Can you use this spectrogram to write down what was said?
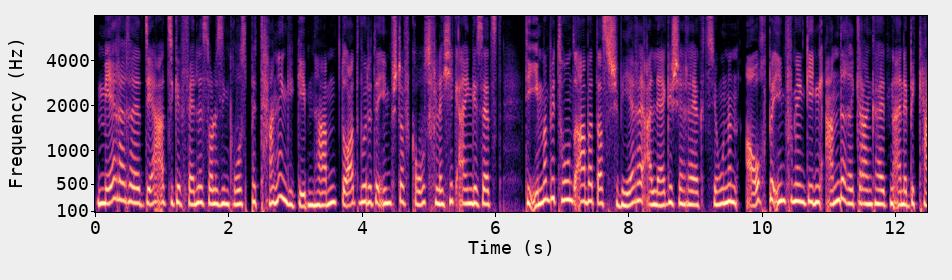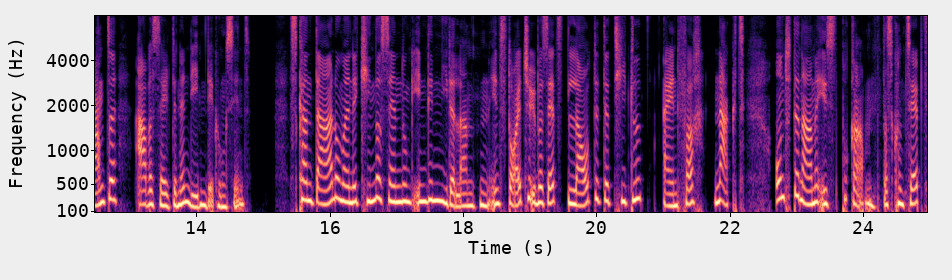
Mehrere derartige Fälle soll es in Großbritannien gegeben haben. Dort wurde der Impfstoff großflächig eingesetzt. Die EMA betont aber, dass schwere allergische Reaktionen auch bei Impfungen gegen andere Krankheiten eine bekannte, aber seltene Nebenwirkung sind. Skandal um eine Kindersendung in den Niederlanden. Ins Deutsche übersetzt lautet der Titel einfach nackt. Und der Name ist Programm. Das Konzept,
